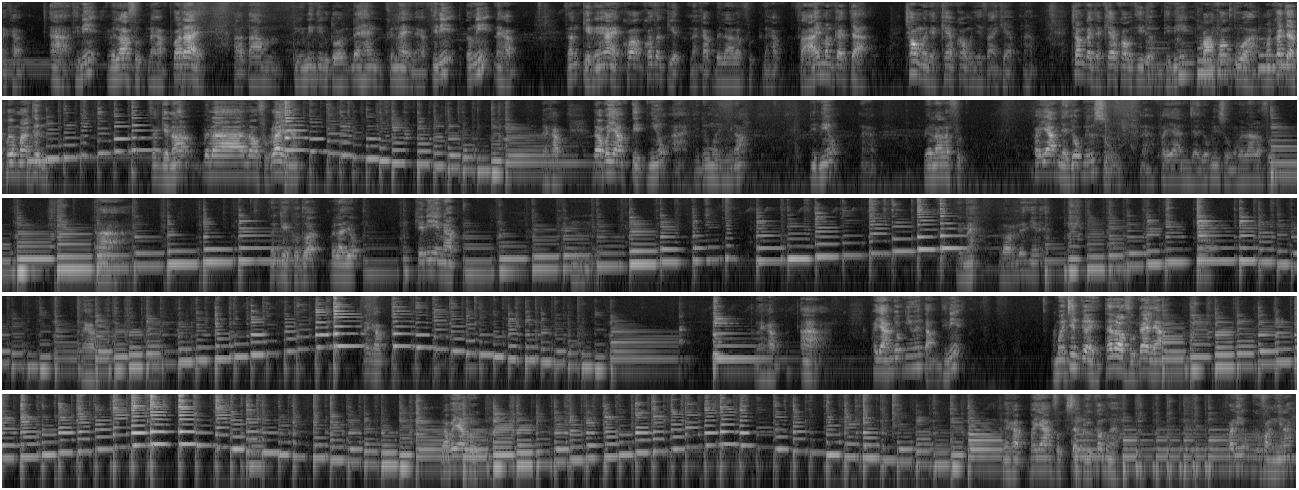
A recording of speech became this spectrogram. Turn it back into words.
นะครับอ่าทีนี้เวลาฝึกนะครับก็ได้อ่าตามฟิงลิงที่ตัวได้ให้ขึ้นให้นะครับ ทีนี้ตรงนี้นะครับ สังเกตง่ายๆข้อข้อสังเกตนะครับ เวลาเราฝึกนะครับ สายมันก็จะช่องมันจะแคบเข้ามันจะสายแคบนะครับ ช่องก็จะแคบเข้าที่เดิม ทีนี้ความคล่องตัวมันก็จะเพิ่มมากขึ้น สังเกตนะเวลาเราฝึกไล่นะนะครับ เราพยายามติดนิ้วอ่าติดนิ้วมืออย่างนี้เนาะติดนิ้วนะครับ เวลาเราฝึก พยายามอย่ายกนิ้วสูงนะพยายามอย่ายกนิ้วสูงเวลาเราฝึกอ่าสังเกตกับตัวเวลายกแค่นี้เองนะครับเห็นไหมเราเล่นทีนี้นะค พยายามยกนิ้วให้ต่ำทีนี้ เหมือนเช่นเคย ถ้าเราฝึกได้แล้ว เราพยายามฝึก นะครับ พยายามฝึกสปีดข้ามือข้อนี้คือฝั่งนี้นะ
